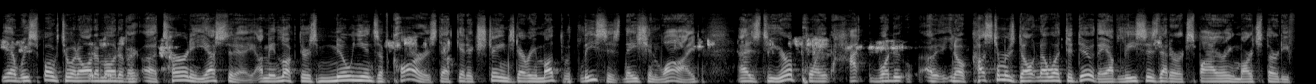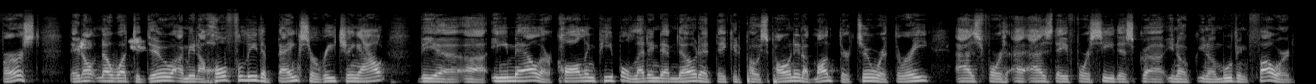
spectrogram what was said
Yeah, we spoke to an automotive attorney yesterday. I mean, look, there's millions of cars that get exchanged every month with leases nationwide. As to your point, what uh, you know, customers don't know what to do. They have leases that are expiring March 31st. They don't know what to do. I mean, hopefully the banks are reaching out via uh, email or calling people, letting them know that they could postpone it a month or two or three as for as they foresee this, uh, you know, you know, moving forward.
